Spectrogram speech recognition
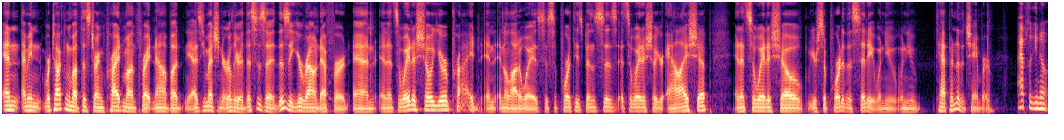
And I mean, we're talking about this during Pride Month right now, but as you mentioned earlier, this is a this is a year-round effort, and and it's a way to show your pride in, in a lot of ways to support these businesses. It's a way to show your allyship, and it's a way to show your support of the city when you when you tap into the chamber. Absolutely. You know,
